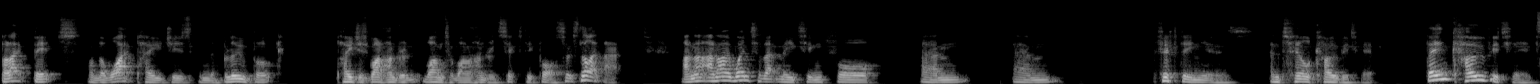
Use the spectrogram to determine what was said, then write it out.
black bits on the white pages in the blue book, pages 101 to 164. So it's like that. And I, and I went to that meeting for um, um, 15 years until COVID hit. Then COVID hit,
